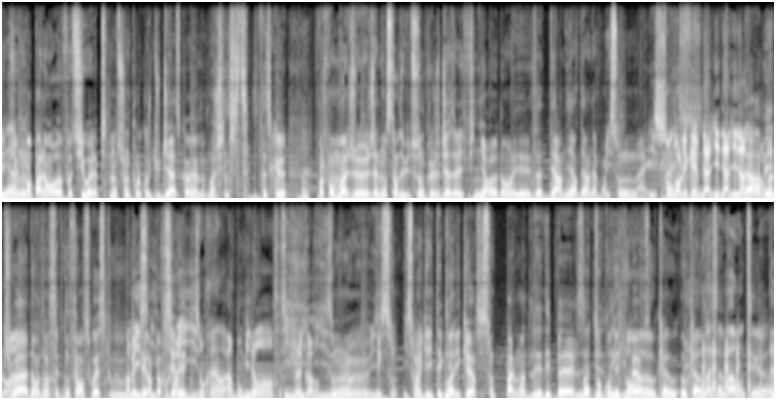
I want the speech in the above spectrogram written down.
Et puis on en parlait en off aussi, ouais, la petite mention pour le coach du jazz quand même. Moi, parce que franchement, moi, j'annonçais en début de saison que le jazz allait finir euh, dans les dernières, dernières. Bon, ils sont. Bah, ils sont dans les Cavs derniers, derniers, derniers. non, pas mais tu vois, dans, dans cette conférence Ouest où tout mais ils, est un peu franchement, resserré, ils ont fait un, un bon bilan, hein, ça c'est ils, d'accord. ils ont, euh, ils sont, ils sont à égalité avec les Lakers. Ils sont pas loin de- des Pels. Moi, tant qu'on est devant euh, Okla- Oklahoma, ça me va. hein, tu sais, euh.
